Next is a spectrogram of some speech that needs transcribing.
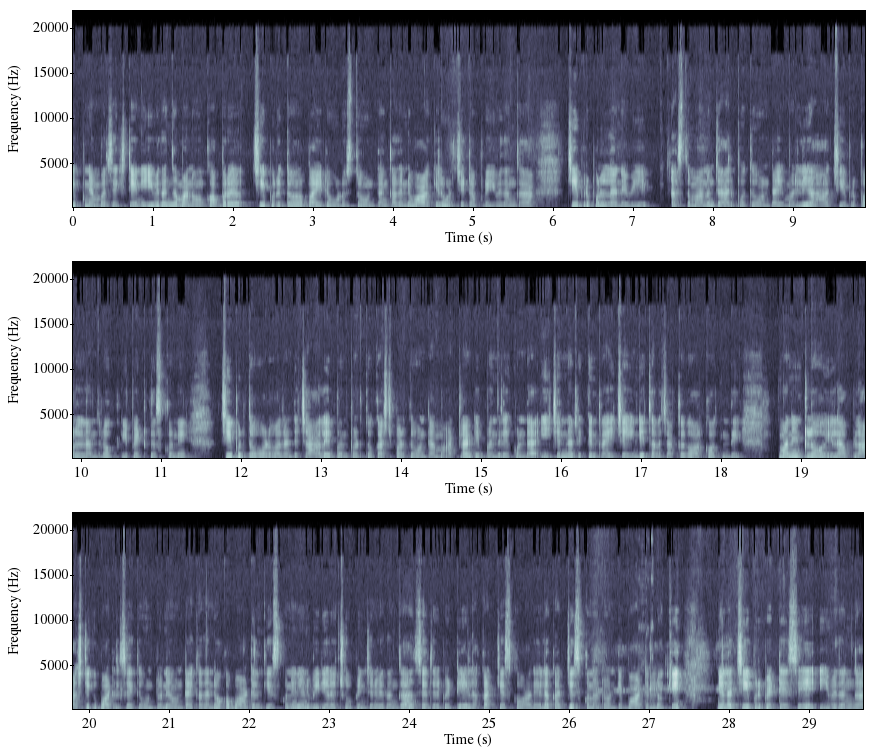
Tip number sixteen. ఈ విధంగా మనం కొబ్బరి చీపురుతో బయట ఉడుస్తూ ఉంటాం కదండి. వాకిలు ఉడిచేటప్పుడు ఈ విధంగా చీపురు పుల్లలు అనేవి అస్తమానం జారిపోతూ ఉంటాయి. మళ్ళీ ఆ చీపురు పుల్లని అందులోకి పెట్టుకేసుకొని చీపురుతో ఓడవాలంటే చాలా ఇబ్బంది పడుతూ కష్టపడుతూ ఉంటాము అట్లాంటి ఇబ్బంది లేకుండా ఈ చిన్న ట్రిక్ని ట్రై చేయండి. చాలా చక్కగా వర్క్ అవుతుంది. మన ఇంట్లో ఇలా ప్లాస్టిక్ బాటిల్స్ అయితే ఉంటూనే ఉంటాయి కదండి. ఒక బాటిల్ తీసుకుని నేను వీడియోలో చూపించిన విధంగా సెజర్ పెట్టి ఇలా కట్ చేసుకోవాలి. ఇలా కట్ చేసుకున్నటువంటి బాటిల్లోకి ఇలా చీపురు పెట్టేసి ఈ విధంగా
